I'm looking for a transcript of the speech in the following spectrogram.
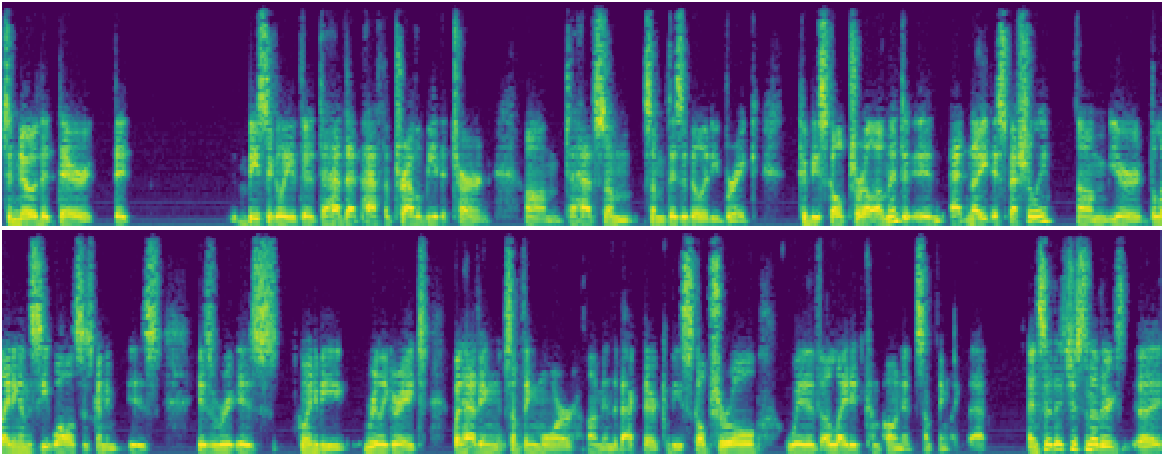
to know that they're that basically to, to, have that path of travel be the turn, um, to have some some visibility break. Could be sculptural element in, at night, especially. Um, your the lighting on the seat walls is going to is is is going to be really great. But having something more um, in the back there could be sculptural with a lighted component, something like that. And so there's just another uh,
